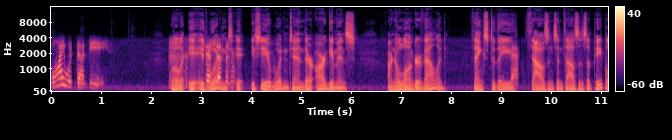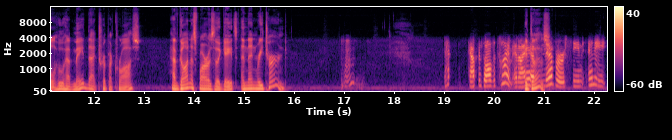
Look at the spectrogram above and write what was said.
why would that be? Well, it, it wouldn't. It, you see, it wouldn't, and their arguments are no longer valid, thanks to the thousands and thousands of people who have made that trip across, have gone as far as the gates, and then returned. Mhm. Ha- Happens all the time, and I It have does. never seen any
